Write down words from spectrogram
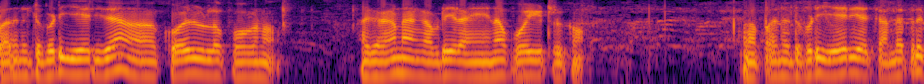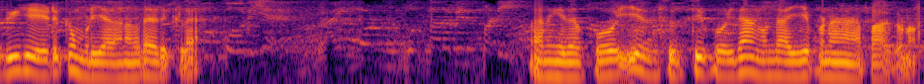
பதினெட்டு படி ஏறி தான் கோயில் உள்ளே போகணும். அதுக்காக நாங்கள் அப்படியே லைனாக போய்கிட்டு இருக்கோம். பதினெட்டு படி ஏறியாச்சு. அந்த இடத்துல வீடியோ எடுக்க முடியாது. அதனால தான் எடுக்கல. அதுங்க இதை போய் இதை சுற்றி போய் தான் அங்கே வந்து ஐயப்பனை பார்க்கணும்.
